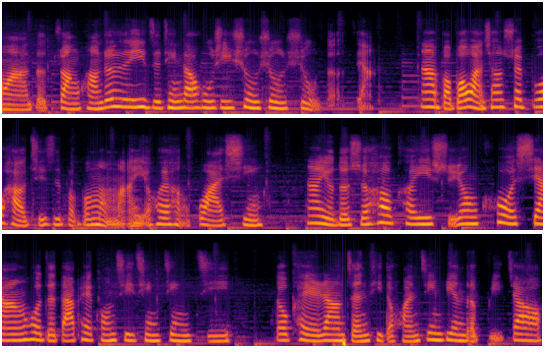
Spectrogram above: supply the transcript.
啊的状况，就是一直听到呼吸咻咻咻的这样。那宝宝晚上睡不好，其实宝宝妈妈也会很挂心。那有的时候可以使用扩香或者搭配空气清净机，都可以让整体的环境变得比较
